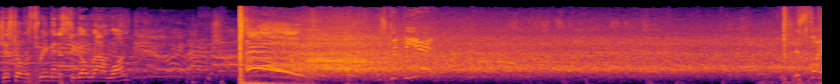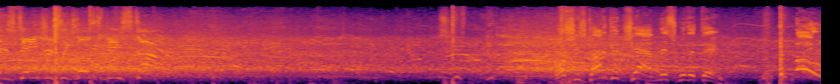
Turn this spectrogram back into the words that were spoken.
Just over three minutes to go, round one. Oh! This could be it. This fight is dangerously close to being stopped. Well, she's got a good jab, missed with it there. Oh!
